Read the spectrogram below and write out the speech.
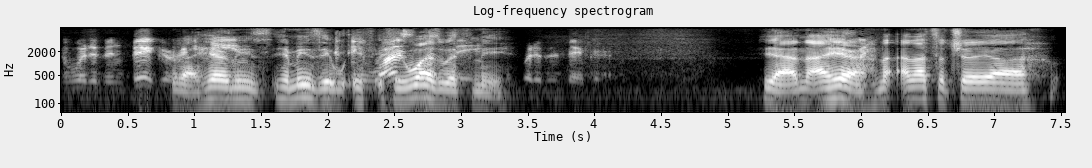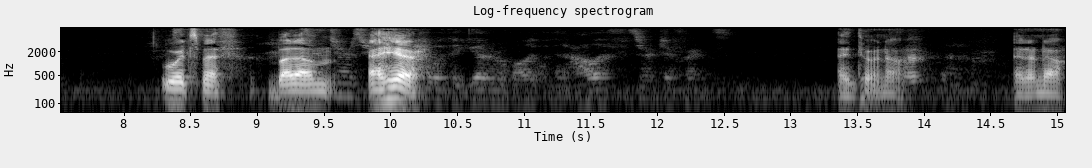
it would have been bigger. Right. Here means here means he, if, if he was with me. it would have been bigger. Yeah, and I hear. I'm not, I'm not such a uh, wordsmith, but um, I hear. With a yud and a volley with an aleph, is there a difference? I don't know. I don't know.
